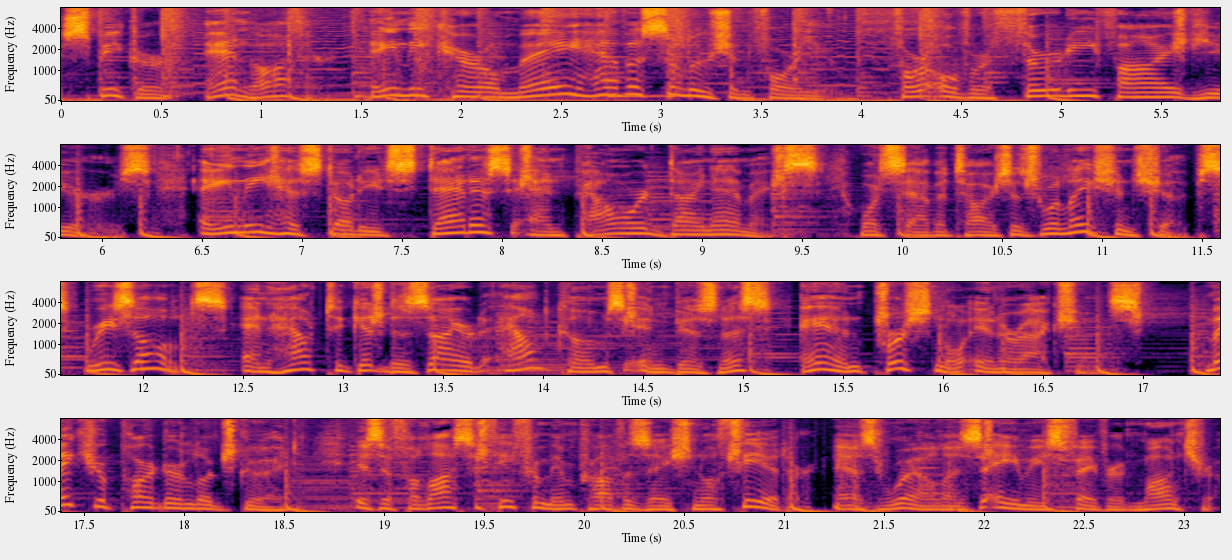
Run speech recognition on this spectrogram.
speaker, and author, Amy Carroll may have a solution for you. For over 35 years, Amy has studied status and power dynamics, what sabotages relationships, results, and how to get desired outcomes in business and personal interactions. Make Your Partner Look Good is a philosophy from improvisational theater, as well as Amy's favorite mantra.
